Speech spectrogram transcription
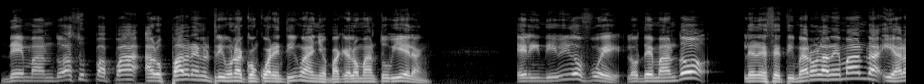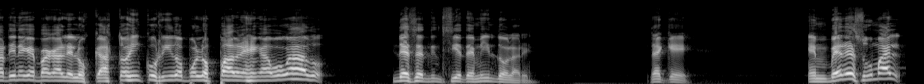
demandó a sus papás, a los padres en el tribunal con 41 años para que lo mantuvieran. El individuo fue, los demandó, le desestimaron la demanda y ahora tiene que pagarle los gastos incurridos por los padres en abogados de 77 mil dólares. De que en vez de sumar,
